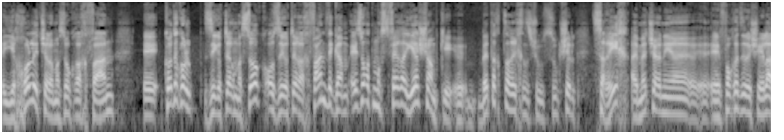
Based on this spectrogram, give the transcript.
היכולת של המסוק רחפן. אה, קודם כל, זה יותר מסוק או זה יותר רחפן, וגם איזו אטמוספירה יש שם? כי אה, בטח צריך איזשהו סוג של... צריך, האמת שאני אה, אהפוך את זה לשאלה,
